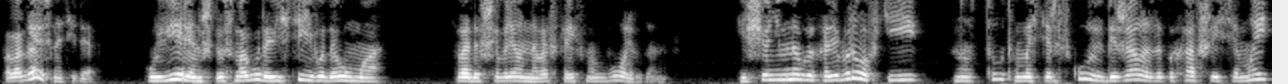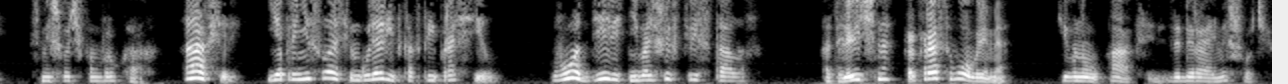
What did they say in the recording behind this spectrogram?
Полагаюсь на тебя. Уверен, что смогу довести его до ума. Воодушевленно воскликнул Вольфганг. Еще немного калибровки и... Но тут в мастерскую вбежала запыхавшаяся Мэй с мешочком в руках. «Аксель, я принесла сингулярит, как ты и просил. Вот девять небольших кристаллов». «Отлично, как раз вовремя», — кивнул Аксель, забирая мешочек.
